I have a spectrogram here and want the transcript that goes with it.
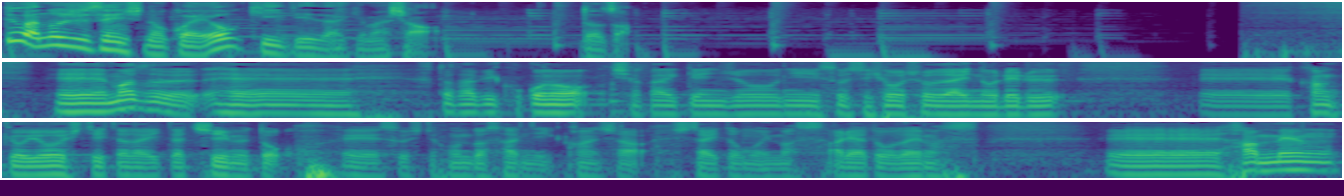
では、野地選手の声を聞いていただきましょう。どうぞ。えー、まず、えー再びここの記者会見場にそして表彰台に乗れる、えー、環境を用意していただいたチームと、えー、そして本田さんに感謝したいと思います。ありがとうございます、えー、反面、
